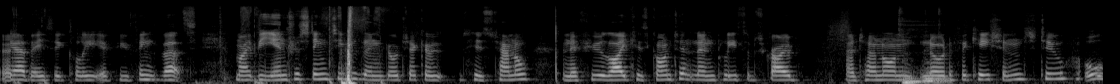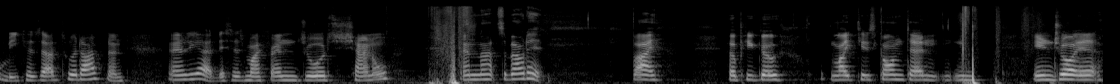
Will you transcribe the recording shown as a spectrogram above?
And yeah, basically, if you think that might be interesting to you, then go check out his channel. And if you like his content, then please subscribe and turn on notifications too. Oh, because that's what I've done. And yeah, this is my friend George's channel. And that's about it. Bye. Hope you go like his content and enjoy it.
